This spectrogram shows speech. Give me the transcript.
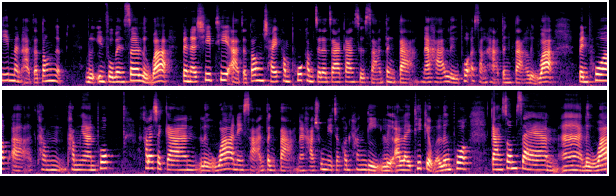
ที่มันอาจจะต้องหรืออินฟลูเอนเซอร์หรือว่าเป็นอาชีพที่อาจจะต้องใช้คำพูดคำเจรจาการสื่อสารต่างๆนะคะหรือพวกอสังหาต่างๆ หรือว่าเป็นพวกทำทำงานพวก ข้าราชการหรือว่าในศาลต่างๆนะคะ ช่วงนี้จะค่อนข้างดี หรืออะไรที่เกี่ยวกับเรื่องพวกการซ่อมแซมอ่าหรือว่า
